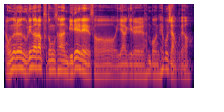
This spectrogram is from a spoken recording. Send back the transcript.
자, 오늘은 우리나라 부동산 미래에 대해서 이야기를 한번 해보자고요.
